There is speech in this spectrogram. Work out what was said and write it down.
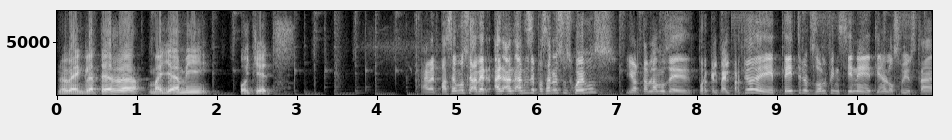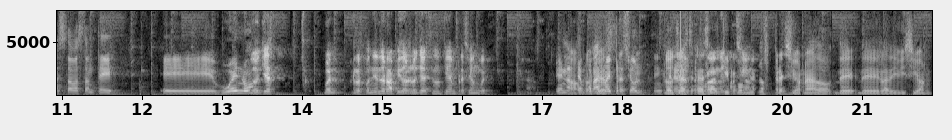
¿Nueva Inglaterra, Miami o Jets? A ver, pasemos. A ver, antes de pasar a esos juegos, y ahorita hablamos de. Porque el, el partido de Patriots Dolphins tiene, tiene lo suyo. Está, está bastante eh, bueno. Los Jets, bueno, respondiendo rápido, los Jets no tienen presión, güey. En la No, temporada no hay presión. En Los. Jets es el equipo presión. menos presionado de, de la división.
